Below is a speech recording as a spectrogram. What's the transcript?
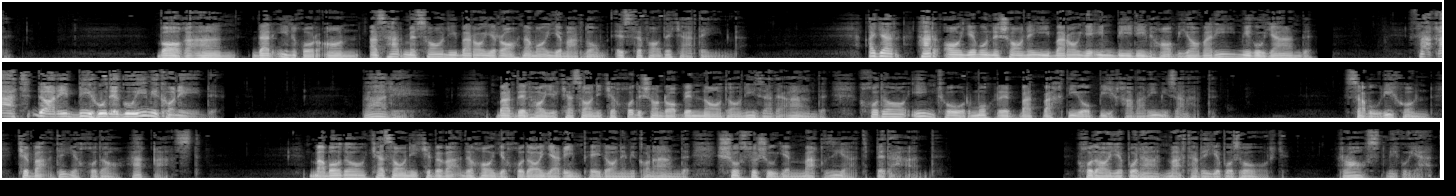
واقعا در این قرآن از هر مثالی برای راهنمایی مردم استفاده کرده ایم. اگر هر آیه و نشانه ای برای این بیدین ها بیاوری می‌گویند فقط دارید بیهودگویی می‌کنید. بله بر دلهای کسانی که خودشان را به نادانی زده اند خدا این طور مهر بدبختی و بیخبری می‌زند. صبوری کن که وعده خدا حق است. مبادا کسانی که به وعده های خدا یقین پیدا نمی کنند شستشوی مغزیت بدهند. خدای بلند مرتبه بزرگ راست می‌گوید.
